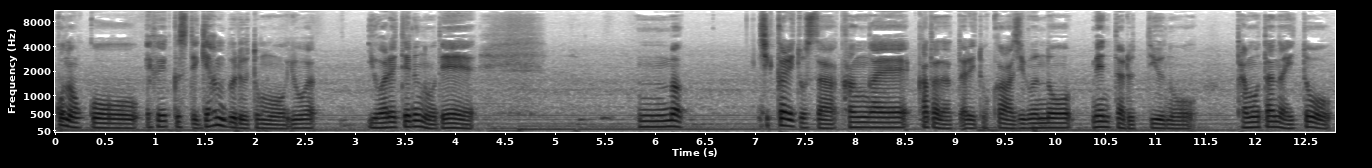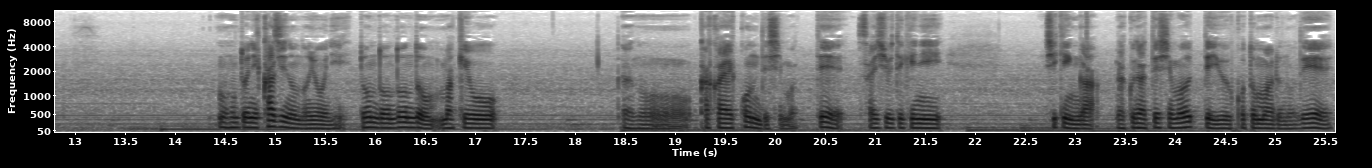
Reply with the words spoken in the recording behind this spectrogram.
個のこう FX ってギャンブルとも言わ言われてるのでうんまあしっかりとした考え方だったりとか自分のメンタルっていうのを保たないともう本当にカジノのようにどんどんどんどん負けをあの抱え込んでしまって最終的に資金がなくなってしまうっていうこともあるので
